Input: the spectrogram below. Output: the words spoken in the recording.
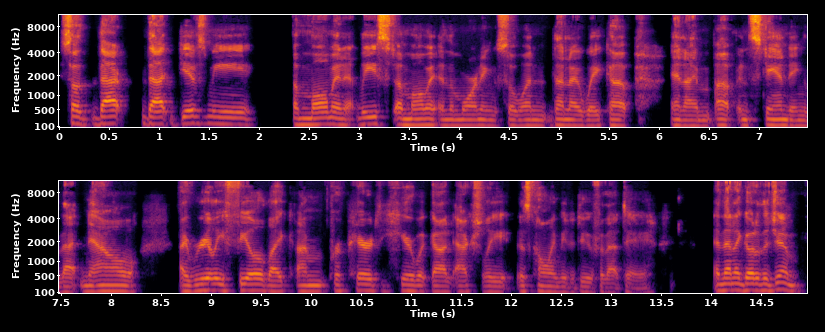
so that, that gives me a moment, at least a moment in the morning. So when then I wake up and I'm up and standing, that now I really feel like I'm prepared to hear what God actually is calling me to do for that day. And then I go to the gym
